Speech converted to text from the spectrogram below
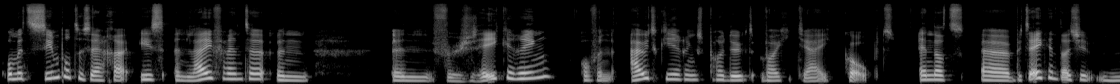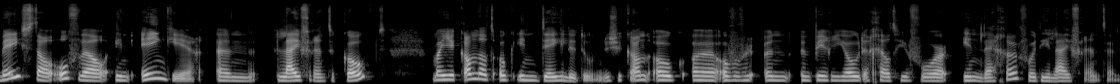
Om het simpel te zeggen, is een lijfrente een een verzekering of een uitkeringsproduct wat jij koopt. En dat uh, betekent dat je meestal ofwel in één keer een lijfrente koopt, maar je kan dat ook in delen doen. Dus je kan ook uh, over een, een periode geld hiervoor inleggen, voor die lijfrente.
